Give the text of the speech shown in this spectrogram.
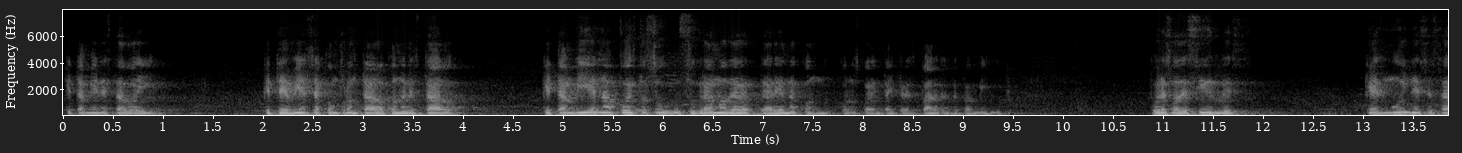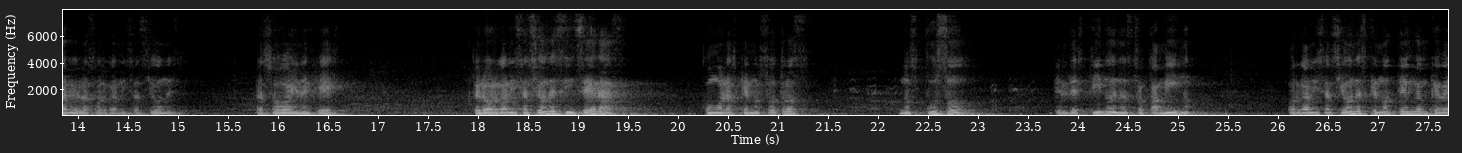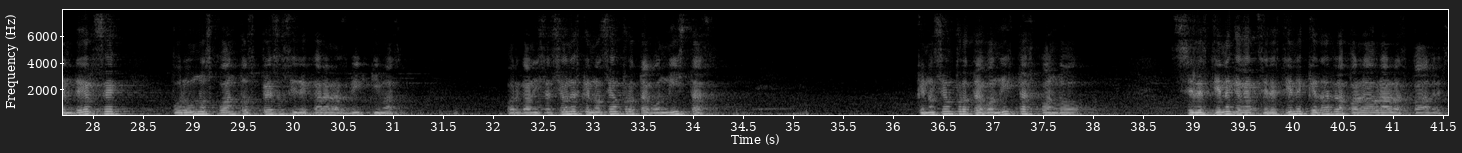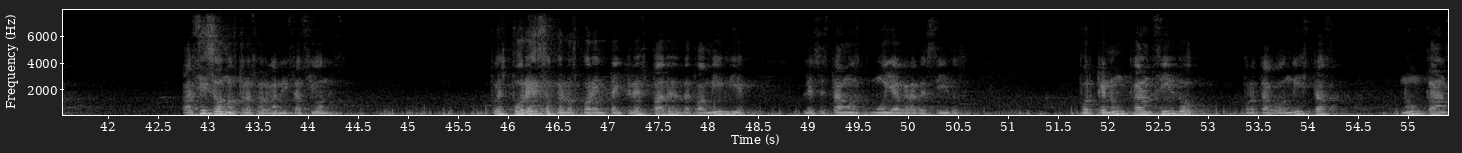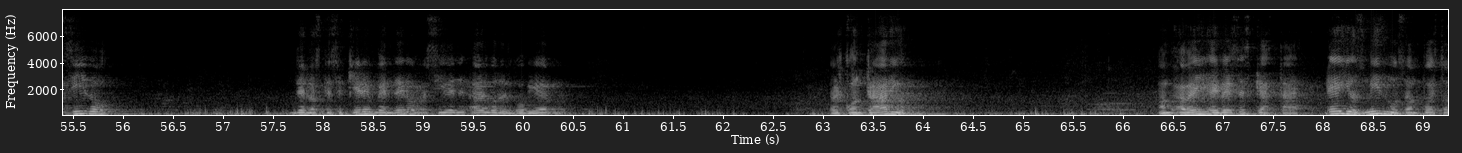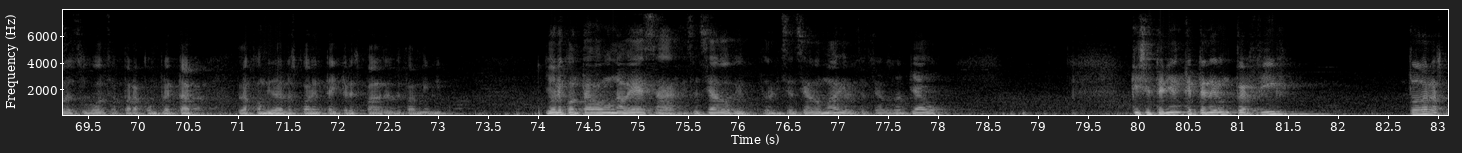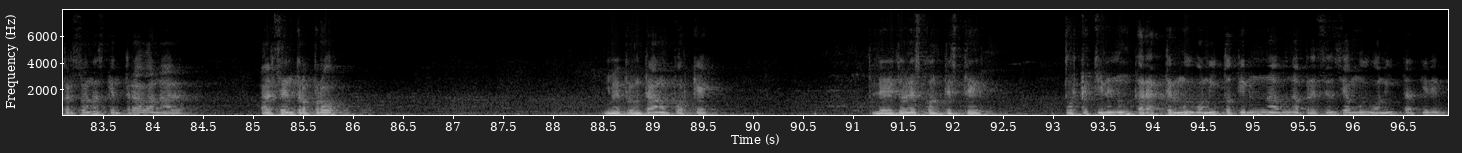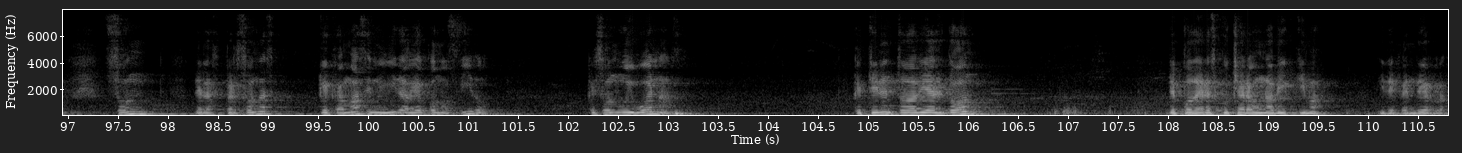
que también ha estado ahí, que también se ha confrontado con el Estado, que también ha puesto su, grano de, arena con, con, los 43 padres de familia. Por eso decirles que es muy necesario las organizaciones, las ONG, pero organizaciones sinceras, como las que nosotros nos puso el destino en nuestro camino organizaciones que no tengan que venderse por unos cuantos pesos y dejar a las víctimas, organizaciones que no sean protagonistas, que no sean protagonistas cuando se les tiene que, se les tiene que dar la palabra a los padres. Así son nuestras organizaciones. Pues por eso que los 43 padres de familia les estamos muy agradecidos, porque nunca han sido protagonistas, nunca han sido de los que se quieren vender o reciben algo del gobierno. Al contrario, hay veces que hasta ellos mismos han puesto de su bolsa para completar la comida de los 43 padres de familia. Yo le contaba una vez al licenciado, Mario, al licenciado Santiago, que se tenían que tener un perfil todas las personas que entraban al, al centro PRO y me preguntaron por qué. Yo les contesté, porque tienen un carácter muy bonito, tienen una, presencia muy bonita, tienen, son de las personas que jamás en mi vida había conocido, que son muy buenas, que tienen todavía el don de poder escuchar a una víctima y defenderla.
